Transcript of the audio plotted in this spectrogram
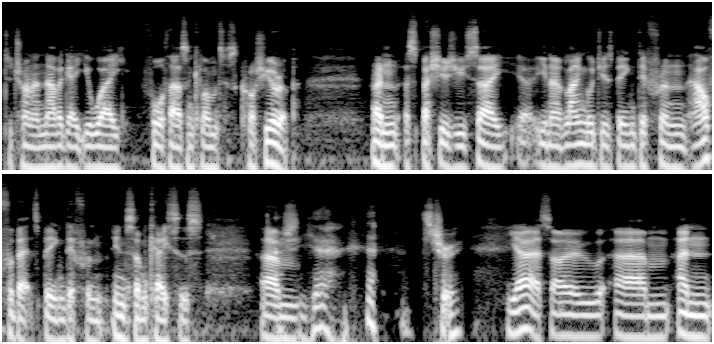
to trying to navigate your way four thousand kilometers across Europe, and especially as you say, you know, languages being different, alphabets being different in some cases. Um, Actually, yeah, it's true. Yeah. So, um, and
